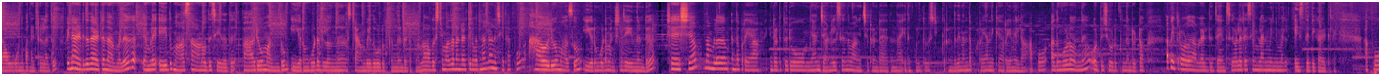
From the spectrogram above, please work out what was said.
ലവ് എന്ന് പറഞ്ഞിട്ടുള്ളത്. പിന്നെ അടുത്തതായിട്ട് നമ്മൾ നമ്മൾ ഏത് മാസമാണോ അത് ചെയ്തത്. അപ്പോൾ ആ ഒരു മന്തും ഇയറും കൂടെ അതിലൊന്ന് സ്റ്റാമ്പ് ചെയ്ത് കൊടുക്കുന്നുണ്ട് കേട്ടോ. അപ്പോൾ നമ്മൾ ഓഗസ്റ്റ് മാസം രണ്ടായിരത്തി ഇരുപത്തിനാലാണ് ചെയ്തത്. അപ്പോൾ ആ ഒരു മാസവും ഇയറും കൂടെ മെൻഷൻ ചെയ്യുന്നുണ്ട്. ശേഷം നമ്മൾ എന്താ പറയുക എന്റെ അടുത്തൊരു ഞാൻ ജേണൽസ് നിന്ന് വാങ്ങിച്ചിട്ടുണ്ടായിരുന്ന ഇതുപോലത്തെ ഒരു സ്റ്റിക്കർ ഉണ്ട്. ഇതിനെന്താ പറയുക എനിക്ക് അറിയണില്ല. അപ്പോൾ അതും കൂടെ ഒന്ന് ഒട്ടിച്ചു കൊടുക്കുന്നുണ്ട് കേട്ടോ. അപ്പോൾ ഇത്രയുള്ളൂ നമ്മളെ ഡിസൈൻസ് വളരെ സിമ്പിൾ ആൻഡ് മിനിമൽ എസ്തറ്റിക് ആയിട്ടില്ലേ അപ്പോൾ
